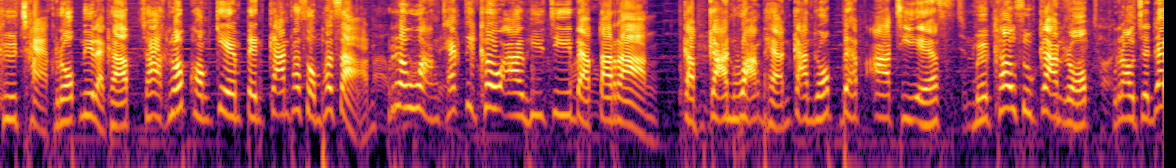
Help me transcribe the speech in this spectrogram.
คือฉากรบนี่แหละครับ ฉากรบของเกมเป็นการผสมผสาน ระหว่าง Tactical RPG แบบตาราง กับการวางแผนการรบแบบ RTS เมื่อเข้าสู่การรบ เราจะได้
